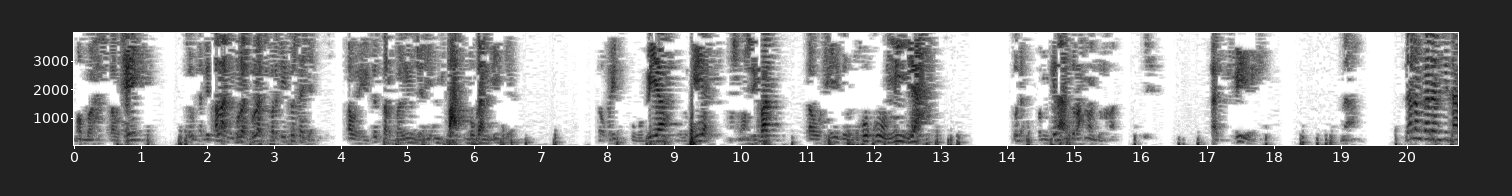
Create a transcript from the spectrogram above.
membahas tauhid sudah ditelan bulat-bulat seperti itu saja. Tauhid itu terbagi menjadi empat bukan tiga. Tauhid rububiyah, uluhiyah, sifat, tauhidul hukumiyah sudah, pemikiran Abdurrahman Dulhan. Takfir. Nah, dalam keadaan kita,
